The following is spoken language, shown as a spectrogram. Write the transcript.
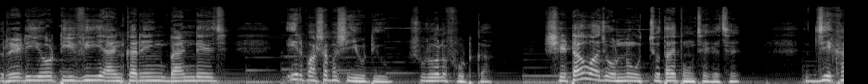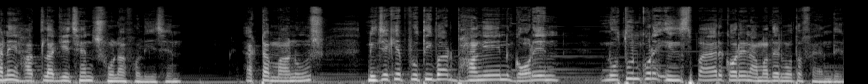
রেডিও টিভি অ্যাঙ্কারিং ব্যান্ডেজ এর পাশাপাশি ইউটিউব শুরু হলো ফুটকা। সেটাও আজ অন্য উচ্চতায় পৌঁছে গেছে। যেখানেই হাত লাগিয়েছেন, সোনা ফলিয়েছেন। একটা মানুষ নিজেকে প্রতিবার ভাঙেন, গড়েন, নতুন করে ইন্সপায়ার করেন আমাদের মতো ফ্যানদের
